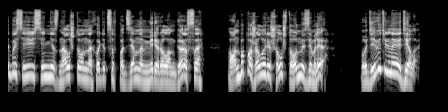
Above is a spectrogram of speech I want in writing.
бы Сию и Синь не знал, что он находится в подземном мире Ролангароса, он бы, пожалуй, решил, что он на Земле. Удивительное дело.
